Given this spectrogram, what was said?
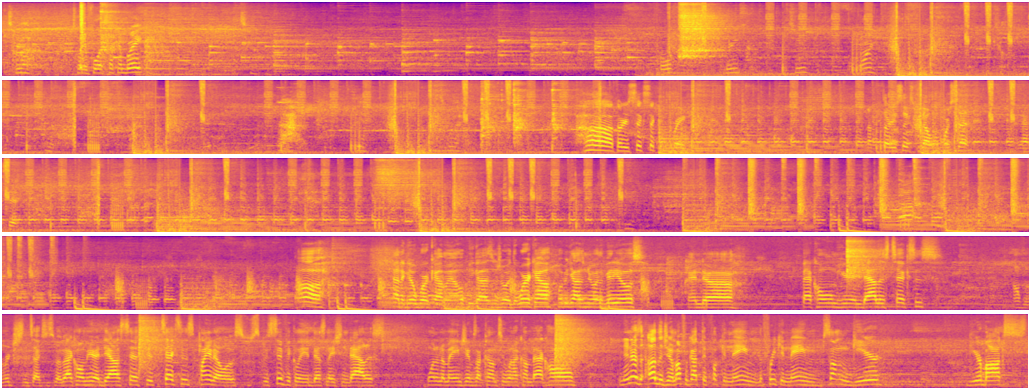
12, 24 second break. Ah, 36 second break. After 36, we got one more set. And that's it. Oh, had a good workout, man. I Hope you guys enjoyed the workout. Hope you guys enjoyed the videos. And uh, back home here in Dallas, Texas. I'm from Richardson, Texas, but back home here at Dallas, Texas, Texas, Plano, specifically Destination Dallas. One of the main gyms I come to when I come back home. And then there's another gym, I forgot the fucking name, the freaking name, something gear, gearbox,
